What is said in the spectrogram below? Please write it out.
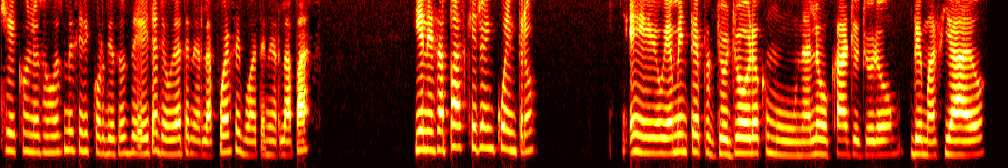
que con los ojos misericordiosos de ella yo voy a tener la fuerza y voy a tener la paz. Y en esa paz que yo encuentro, eh, obviamente pues yo lloro como una loca, yo lloro demasiado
